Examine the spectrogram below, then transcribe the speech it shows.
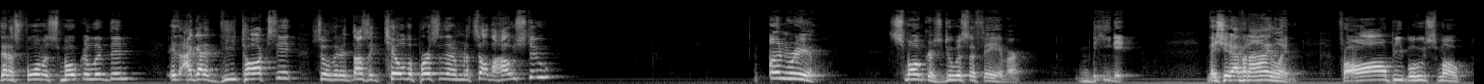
a former smoker lived in, I got to detox it so that it doesn't kill the person that I'm going to sell the house to? Unreal. Smokers, do us a favor. Beat it. They should have an island for all people who smoke.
